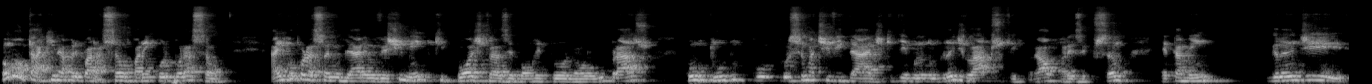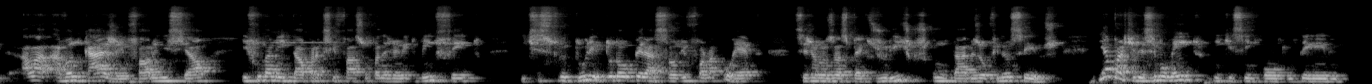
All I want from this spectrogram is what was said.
Vamos voltar aqui na preparação para a incorporação. A incorporação imobiliária é um investimento que pode trazer bom retorno a longo prazo, contudo, por, por ser uma atividade que demanda um grande lapso temporal para execução, é também grande alavancagem, eu falo inicial e fundamental para que se faça um planejamento bem feito e que se estruture toda a operação de forma correta, seja nos aspectos jurídicos, contábeis ou financeiros. E a partir desse momento em que se encontra um terreno,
